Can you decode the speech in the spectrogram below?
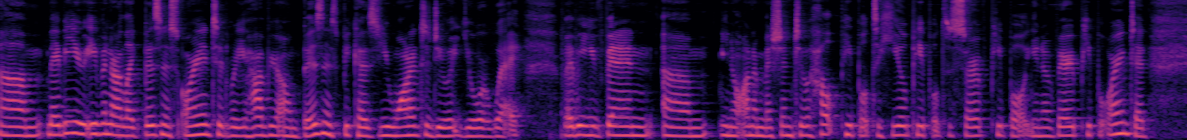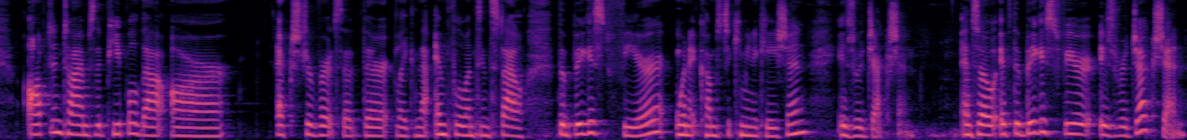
Um, maybe you even are like business oriented where you have your own business because you wanted to do it your way. Maybe you've been, um, you know, on a mission to help people, to heal people, to serve people, you know, very people oriented. Oftentimes, the people that are extroverts that they're like in that influencing style, the biggest fear when it comes to communication is rejection. And so, if the biggest fear is rejection,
